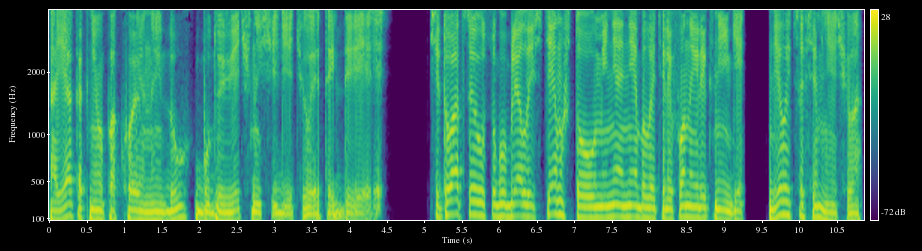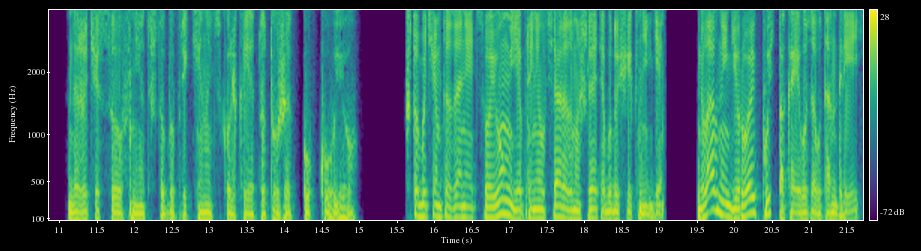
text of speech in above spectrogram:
а я, как неупокоенный дух, буду вечно сидеть у этой двери. Ситуация усугублялась тем, что у меня не было телефона или книги. Делать совсем нечего. Даже часов нет, чтобы прикинуть, сколько я тут уже кукую. Чтобы чем-то занять свой ум, я принялся размышлять о будущей книге. Главный герой, пусть пока его зовут Андрей,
